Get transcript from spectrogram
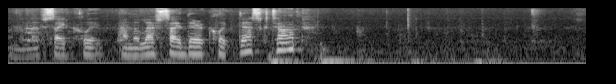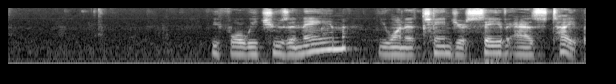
On the left side, click on the left side there, click desktop. Before we choose a name, you want to change your save as type.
